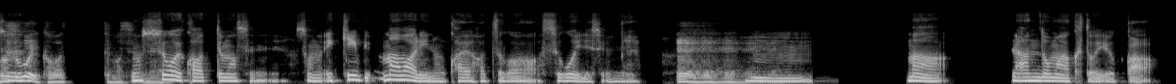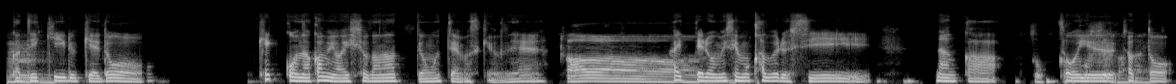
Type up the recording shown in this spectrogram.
のすごい変わってますよね。ものすごい変わってますね。その駅周りの開発がすごいですよね。ええええええうん。まあ、ランドマークというか、ができるけど、結構中身は一緒だなって思っちゃいますけどね。ああ。入ってるお店も被るし、なんか、そういうちょっ。と、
